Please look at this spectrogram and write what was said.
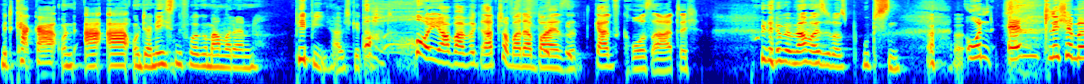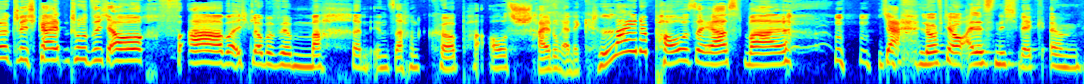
mit Kaka und AA. Und der nächsten Folge machen wir dann Pipi, habe ich gedacht. Oh, oh ja, weil wir gerade schon mal dabei sind. Ganz großartig. Wir machen mal so was Pupsen. Unendliche Möglichkeiten tun sich auch, aber ich glaube, wir machen in Sachen Körperausscheidung eine kleine Pause erstmal. Ja, läuft ja auch alles nicht weg. Ähm,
